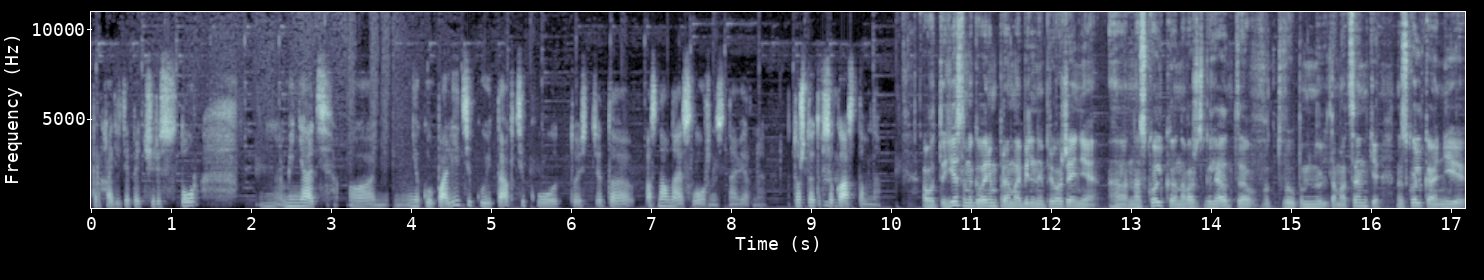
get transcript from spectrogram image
проходить опять через стор менять э, некую политику и тактику. То есть это основная сложность, наверное. То, что это все mm-hmm. кастомно. А вот если мы говорим про мобильные приложения, а, насколько, на ваш взгляд, э, вот вы упомянули там оценки, насколько они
